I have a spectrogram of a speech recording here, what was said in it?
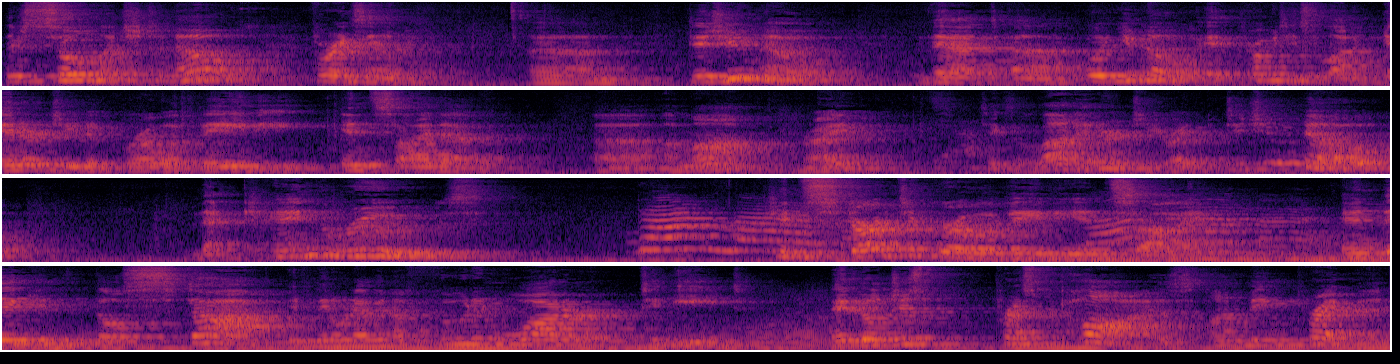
There's so much to know. For example, um, did you know that, uh, well, you know, it probably takes a lot of energy to grow a baby inside of uh, a mom, right? It takes a lot of energy, right? But did you know that kangaroos can start to grow a baby inside and they can they'll stop if they don't have enough food and water to eat and they'll just press pause on being pregnant.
